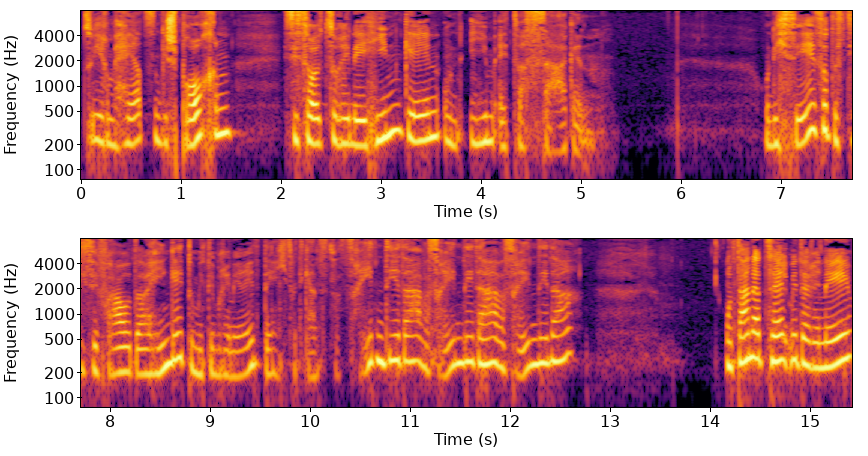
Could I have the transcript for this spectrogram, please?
zu ihrem Herzen gesprochen sie soll zu René hingehen und ihm etwas sagen. Und ich sehe so, dass diese Frau da hingeht und mit dem René redet. Denke ich so die ganze Zeit, was reden die da? Was reden die da? Was reden die da? Und dann erzählt mir der René,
